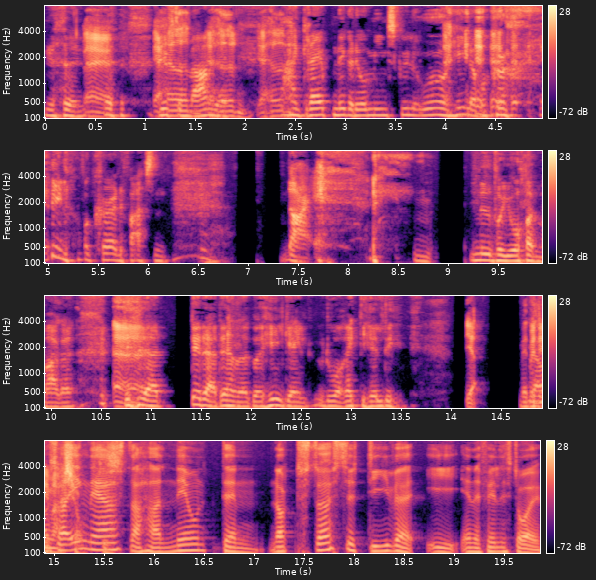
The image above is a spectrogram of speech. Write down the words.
Ja, ja. Jeg havde den, jeg havde den, jeg havde den. han greb den ikke, og det var min skyld. Uh, helt op at køre. helt op at køre. Det var sådan, nej. Ned på jorden, Marker. Ja, Det der, det der, det har været gået helt galt. Du var rigtig heldig. Men, Men der det er jo så ingen af os, der har nævnt den nok største diva i NFL-historie.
